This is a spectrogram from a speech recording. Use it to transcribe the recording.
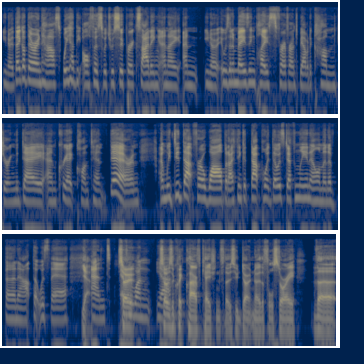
you know, they got their own house. We had the office, which was super exciting, and I and you know, it was an amazing place for everyone to be able to come during the day and create content there. And and we did that for a while, but I think at that point there was definitely an element of burnout that was there. Yeah. and So- everyone, yeah, So as a quick clarification for those who don't know the full story, the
